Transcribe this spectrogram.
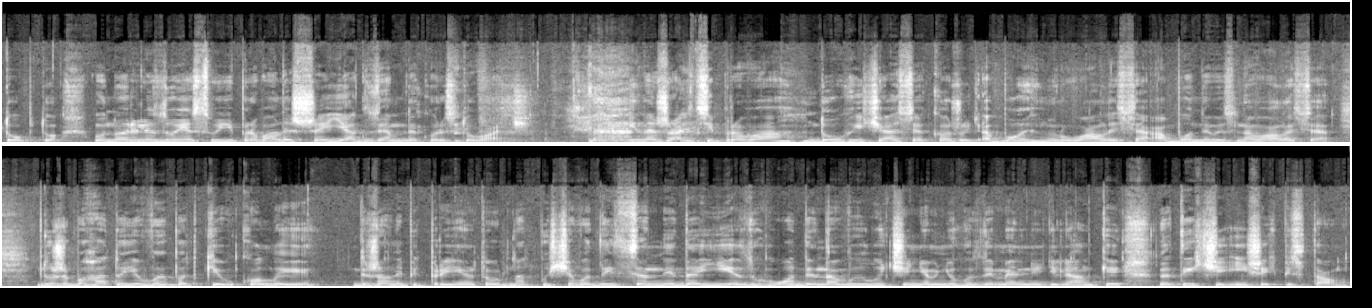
Тобто воно реалізує свої права лише як землекористувач. І, на жаль, ці права довгий час, як кажуть, або ігнорувалися, або не визнавалися. Дуже багато є випадків, коли державне підприємство Урнат Пуща Водиця не дає згоди на вилучення в нього земельної ділянки за тих чи інших підстав.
